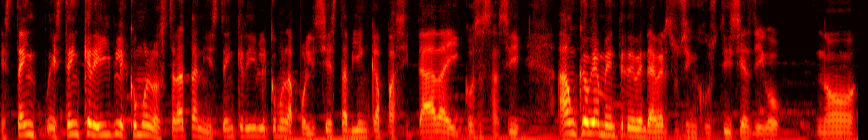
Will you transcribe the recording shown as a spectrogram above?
Está, está increíble cómo los tratan y está increíble cómo la policía está bien capacitada y cosas así. Aunque obviamente deben de haber sus injusticias, digo, no,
